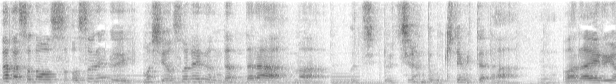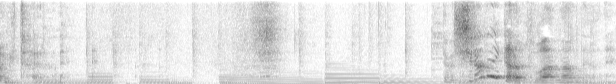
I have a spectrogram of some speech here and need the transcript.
だからその恐恐れるもし恐れるんだったらまあうちうちらのとこ来てみたらうん。笑えるよみたいなね。でも知らないから不安なんだよね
